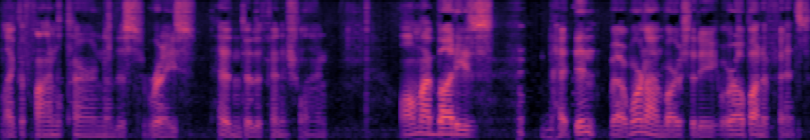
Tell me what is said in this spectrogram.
like the final turn of this race, heading to the finish line, all my buddies that didn't, that weren't on varsity, were up on the fence.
